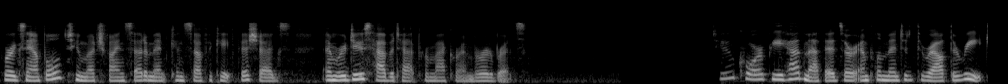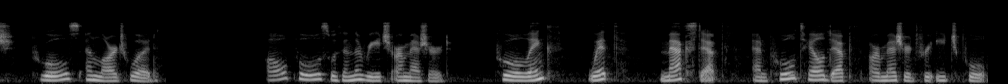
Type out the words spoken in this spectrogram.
For example, too much fine sediment can suffocate fish eggs and reduce habitat for macroinvertebrates. Two core PHAB methods are implemented throughout the reach, pools and large wood. All pools within the reach are measured. Pool length, width, max depth, and pool tail depth are measured for each pool.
